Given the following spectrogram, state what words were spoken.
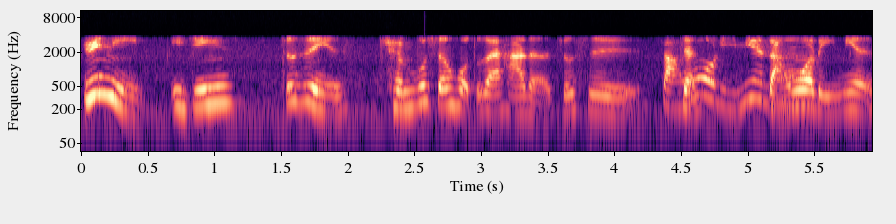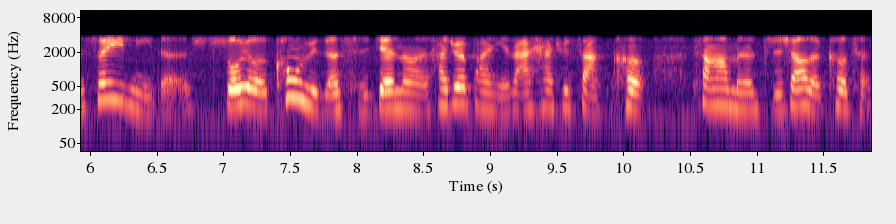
因为你已经就是你全部生活都在他的就是掌握里面啊掌握里面，所以你的所有空余的时间呢，他就会把你拉下去上课，上他们的直销的课程，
